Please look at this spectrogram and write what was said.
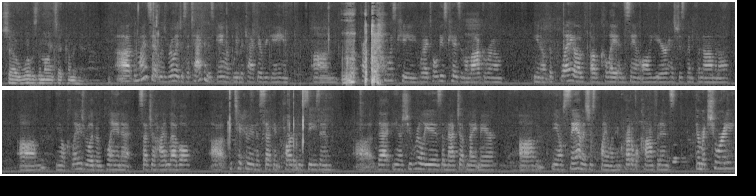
So what was the mindset coming in? Uh, the mindset was really just attacking this game like we've attacked every game. Um, preparation was key. What I told these kids in the locker room, you know, the play of, of Kalea and Sam all year has just been phenomenal. Um, you know, Kalea's really been playing at such a high level, uh, particularly in the second part of the season, uh, that, you know, she really is a matchup nightmare. Um, you know, Sam is just playing with incredible confidence. Their maturity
